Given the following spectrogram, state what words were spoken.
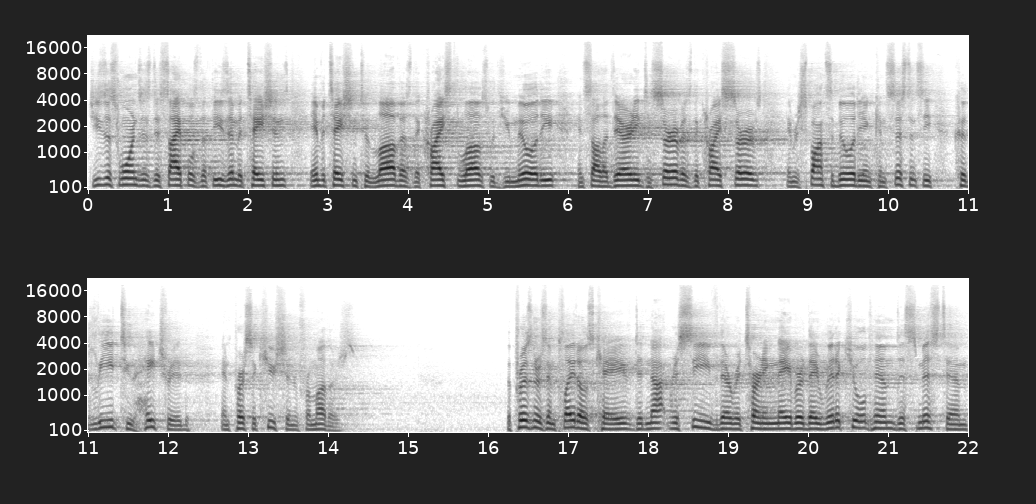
Jesus warns his disciples that these invitations, invitation to love as the Christ loves with humility and solidarity, to serve as the Christ serves in responsibility and consistency, could lead to hatred and persecution from others. The prisoners in Plato's cave did not receive their returning neighbor. They ridiculed him, dismissed him,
